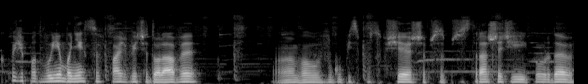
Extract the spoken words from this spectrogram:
Kopię się podwójnie, bo nie chcę wpaść, wiecie, do lawy. No, bo w głupi sposób się jeszcze prze- przestraszyć i kurde...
